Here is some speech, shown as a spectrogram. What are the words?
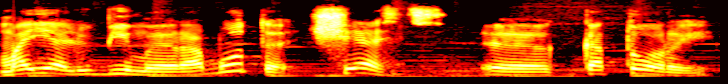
моя любимая работа, часть э, которой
